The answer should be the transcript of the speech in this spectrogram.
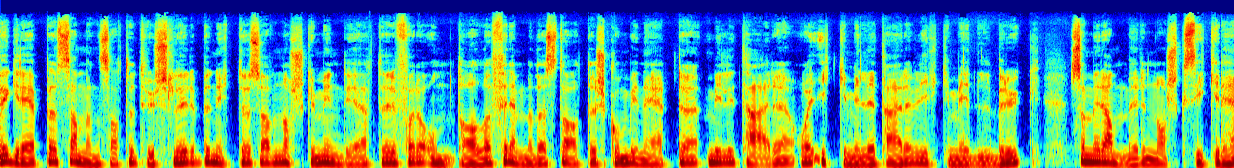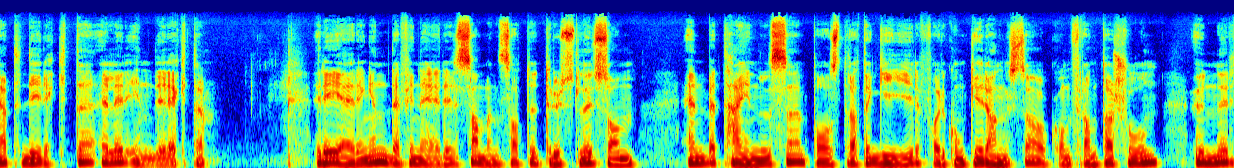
Begrepet sammensatte trusler benyttes av norske myndigheter for å omtale fremmede staters kombinerte militære og ikke-militære virkemiddelbruk som rammer norsk sikkerhet direkte eller indirekte. Regjeringen definerer sammensatte trusler som en betegnelse på strategier for konkurranse og konfrontasjon under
